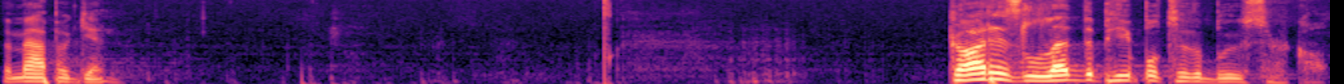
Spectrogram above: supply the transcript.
The map again. God has led the people to the blue circle.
